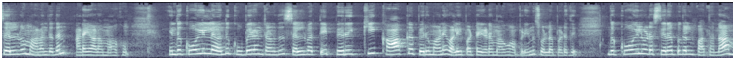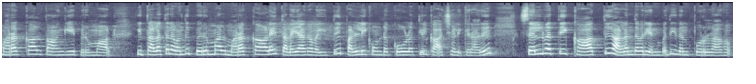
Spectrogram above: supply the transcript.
செல்வம் அளந்ததன் அடையாளமாகும். இந்த கோயிலில் வந்து குபேரன் தனது செல்வத்தை பெருக்கி காக்க பெருமானை வழிபட்ட இடமாகும் அப்படின்னு சொல்லப்படுது. இந்த கோயிலோட சிறப்புகள்னு பார்த்தோன்னா மரக்கால் தாங்கிய பெருமாள். இத்தலத்தில் வந்து பெருமாள் மரக்காலை தலையாக வைத்து பள்ளி கொண்ட கோலத்தில் காட்சியளிக்கிறாரு செல்வத்தை காத்து அளந்தவர் என்பது இதன் பொருளாகும்.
